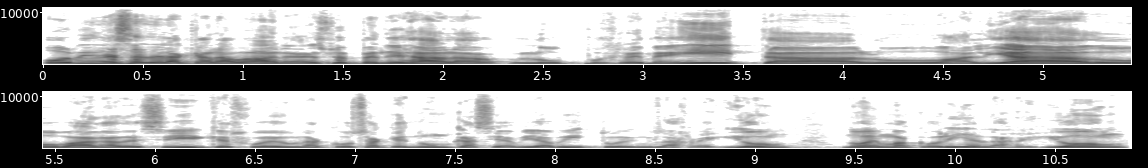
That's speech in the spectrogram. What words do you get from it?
Olvídese de la caravana, eso es pendejada. Los pues, remeístas, los aliados van a decir que fue una cosa que nunca se había visto en la región, no en Macorís, en la región,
